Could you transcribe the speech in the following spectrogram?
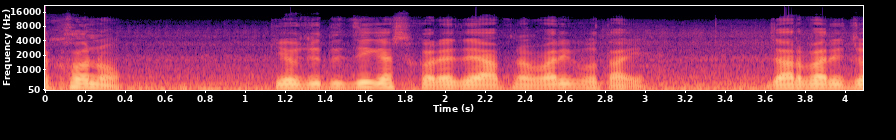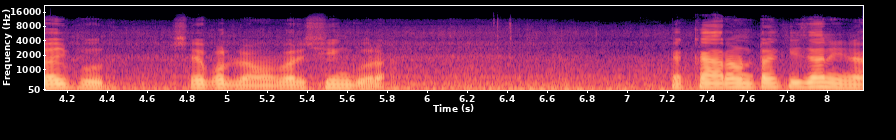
এখনও কেউ যদি জিজ্ঞেস করে যে আপনার বাড়ি কোথায়? যার বাড়ি জয়পুর, সে বলবে আমার বাড়ি সিঙ্গুরা। কারণটা কি জানি না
